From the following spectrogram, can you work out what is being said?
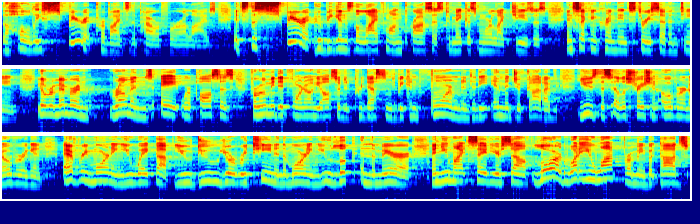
the Holy Spirit provides the power for our lives. It's the Spirit who begins the lifelong process to make us more like Jesus in 2 Corinthians 3:17. You'll remember in Romans 8, where Paul says, For whom he did foreknow, he also did predestine to be conformed into the image of God. I've used this illustration over and over again. Every morning you wake up, you do your routine in the morning, you look in the mirror, and you might say to yourself, Lord, what do you want from me? But God's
